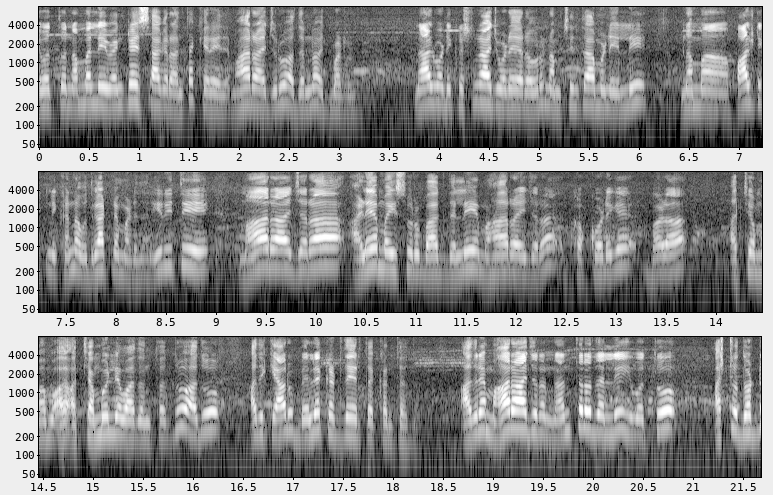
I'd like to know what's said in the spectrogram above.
ಇವತ್ತು ನಮ್ಮಲ್ಲಿ ವೆಂಕಟೇಶ್ ಸಾಗರ ಅಂತ ಕೆರೆ ಇದೆ. ಮಹಾರಾಜರು ಅದನ್ನು ಇದು ಮಾಡಿದ್ರು ನಾಲ್ವಡಿ ಕೃಷ್ಣರಾಜ ಒಡೆಯರ್ ಅವರು ನಮ್ಮ ಚಿಂತಾಮಣಿಯಲ್ಲಿ ನಮ್ಮ ಪಾಲಿಟೆಕ್ನಿಕ್ಕನ್ನು ಉದ್ಘಾಟನೆ ಮಾಡಿದ್ದಾರೆ. ಈ ರೀತಿ ಮಹಾರಾಜರ ಹಳೆ ಮೈಸೂರು ಭಾಗದಲ್ಲಿ ಮಹಾರಾಜರ ಕೊಡುಗೆ ಭಾಳ ಅತ್ಯಮ, ಅತ್ಯಮೂಲ್ಯವಾದಂಥದ್ದು. ಅದು ಅದಕ್ಕೆ ಯಾರೂ ಬೆಲೆ ಕಟ್ಟದೇ ಇರತಕ್ಕಂಥದ್ದು. ಆದರೆ ಮಹಾರಾಜರ ನಂತರದಲ್ಲಿ ಇವತ್ತು ಅಷ್ಟು ದೊಡ್ಡ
